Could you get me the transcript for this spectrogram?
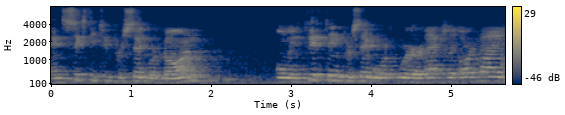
and 62% were gone. Only 15% were, were actually archived,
